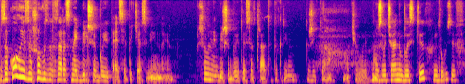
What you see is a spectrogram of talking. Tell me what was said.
за кого і за що ви зараз найбільше боїтеся під час війни? Що ви найбільше боїтеся втратити, крім життя? Очевидно. Ну, звичайно, близьких, друзів,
